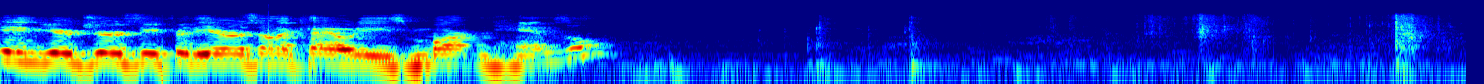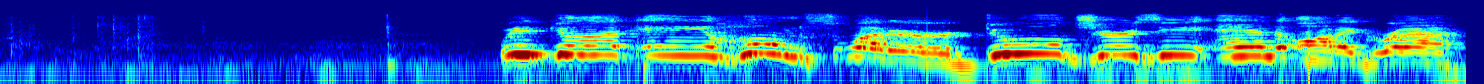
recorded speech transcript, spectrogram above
Game Gear jersey for the Arizona Coyotes, Martin Hanzal. We've got a home sweater, dual jersey and autograph,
